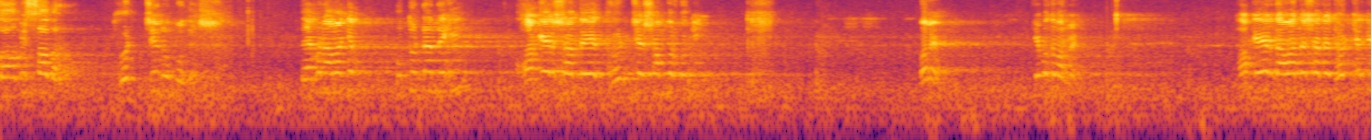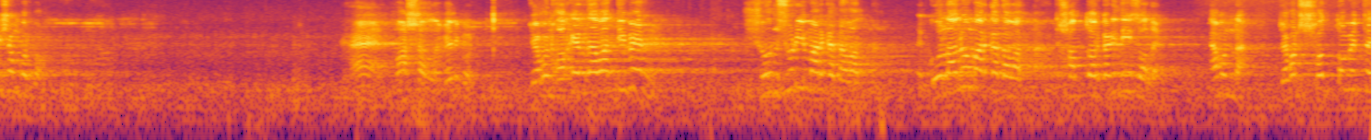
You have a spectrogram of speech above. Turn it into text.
সবই সবর, ধৈর্যের উপদেশ। এখন আমাকে উত্তরটা দেখি। হকের সাথে ধৈর্যের সম্পর্ক কি? বলেন, কে বলতে পারবেন হকের দাওয়াতের সাথে ধৈর্যের কি সম্পর্ক? হ্যাঁ মার্শাল্লাহ ভেরি গুড যখন হকের দাওয়াত দিবেন, সুরসুরি মার্কা দাওয়াত না, গোলালু মার্কা দাওয়াত না সব তরকারি দিয়েই চলে, এমন না। যখন সত্য মিথ্যা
